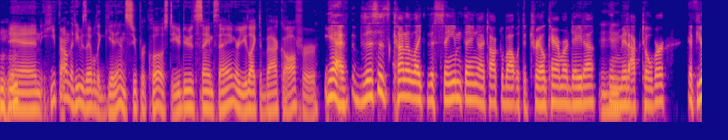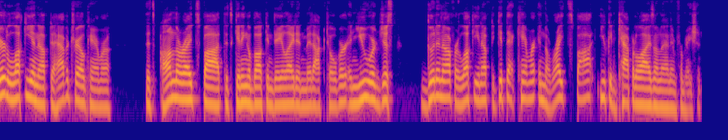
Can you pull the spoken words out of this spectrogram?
Mhm. and he found that he was able to get in super close. Do you do the same thing, or you like to back off, or Yeah, this is kind of like the same thing I talked about with the trail camera data Mhm. in mid October. If you're lucky enough to have a trail camera that's on the right spot, that's getting a buck in daylight in mid October, and you were just good enough or lucky enough to get that camera in the right spot, you can capitalize on that information.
